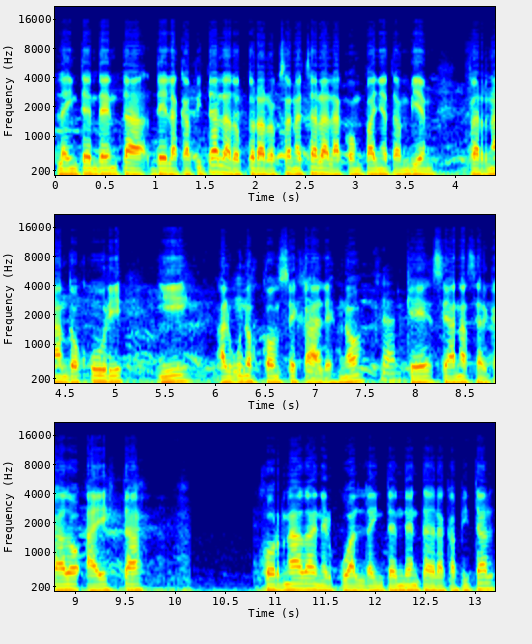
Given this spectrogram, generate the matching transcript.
la intendenta de la capital, la doctora Roxana Chala, la acompaña también Fernando Jury y algunos concejales, ¿no? Claro. Que se han acercado a esta jornada en el cual la intendenta de la capital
